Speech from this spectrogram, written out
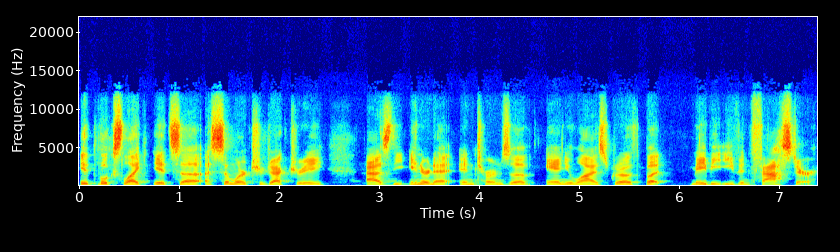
it looks like it's a, a similar trajectory as the internet in terms of annualized growth but maybe even faster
